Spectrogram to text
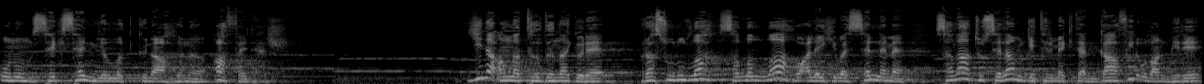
onun 80 yıllık günahını affeder. Yine anlatıldığına göre Resulullah sallallahu aleyhi ve selleme salatu selam getirmekten gafil olan biri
